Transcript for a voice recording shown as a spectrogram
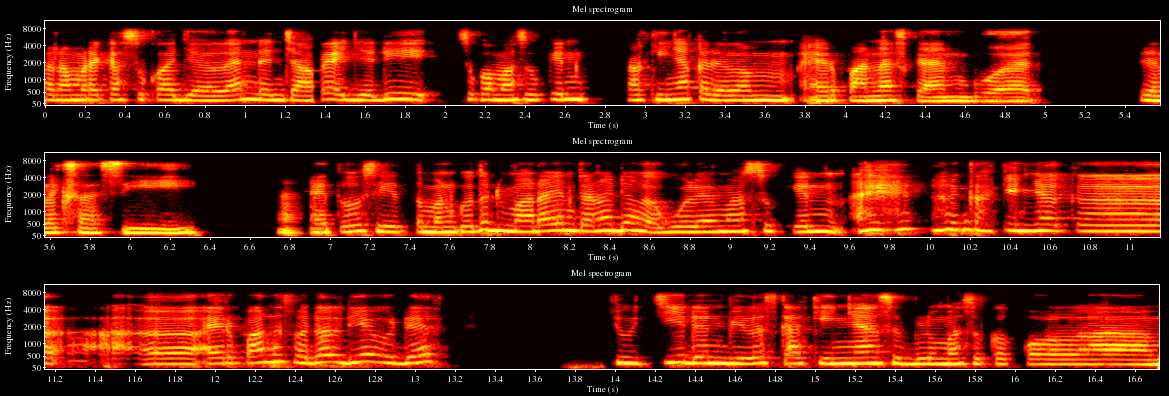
karena mereka suka jalan dan capek jadi suka masukin kakinya ke dalam air panas kan buat relaksasi Nah itu si temanku tuh dimarahin karena dia nggak boleh masukin kakinya ke uh, air panas padahal dia udah cuci dan bilas kakinya sebelum masuk ke kolam.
